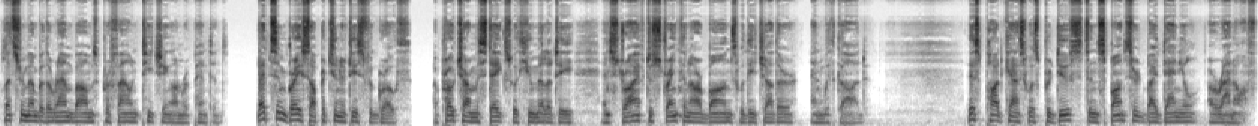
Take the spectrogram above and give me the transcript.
let's remember the Rambam's profound teaching on repentance. Let's embrace opportunities for growth, approach our mistakes with humility, and strive to strengthen our bonds with each other and with God. This podcast was produced and sponsored by Daniel Aranoff.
